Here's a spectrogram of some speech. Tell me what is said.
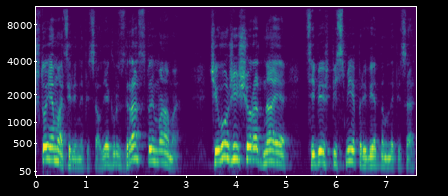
Что я матери написал? Я говорю, здравствуй, мама. Чего же еще, родная, тебе в письме приветном написать?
